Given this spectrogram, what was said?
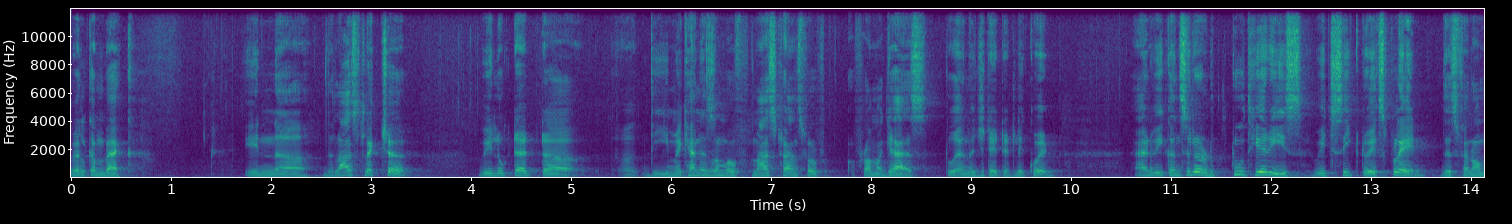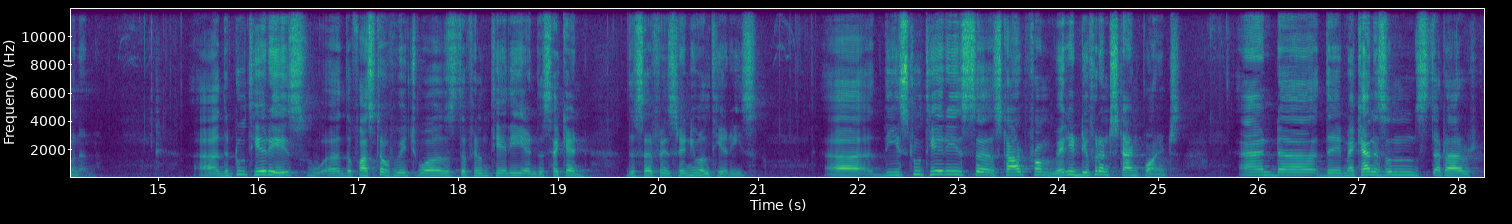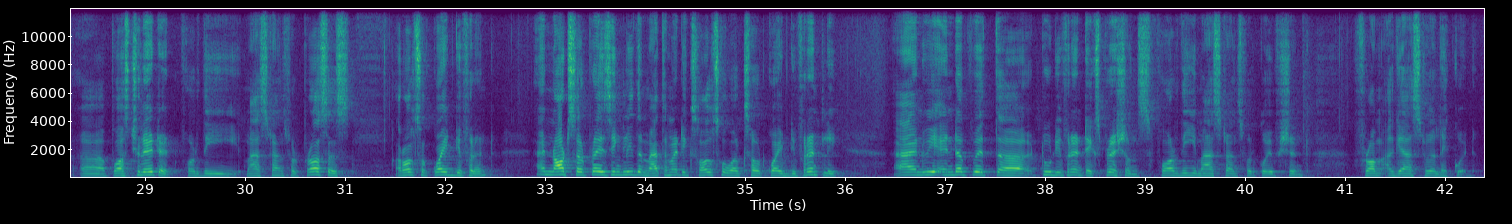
Welcome back. In uh, the last lecture, we looked at uh, uh, the mechanism of mass transfer from a gas to an agitated liquid and we considered two theories which seek to explain this phenomenon. Uh, the two theories, uh, the first of which was the film theory and the second the surface renewal theories. Uh, these two theories start from very different standpoints and uh, the mechanisms that are uh, postulated for the mass transfer process are also quite different. And not surprisingly the mathematics also works out quite differently. And we end up with uh, two different expressions for the mass transfer coefficient from a gas to a liquid.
